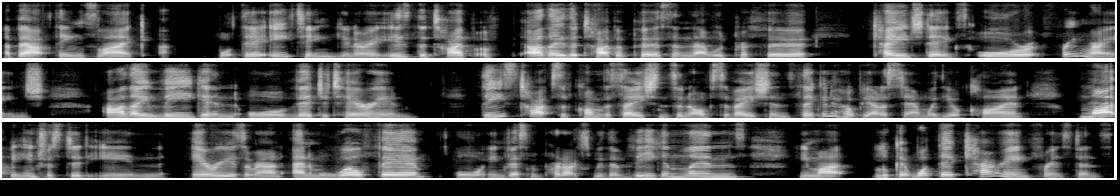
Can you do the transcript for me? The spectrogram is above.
about things like what they're eating. You know, is the type of, are they the type of person that would prefer caged eggs or free range? Are they vegan or vegetarian? These types of conversations and observations, they're going to help you understand whether your client might be interested in areas around animal welfare or investment products with a vegan lens. You might look at what they're carrying, for instance.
